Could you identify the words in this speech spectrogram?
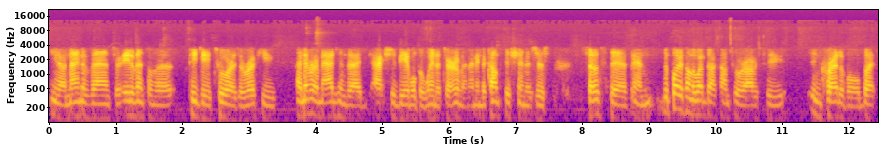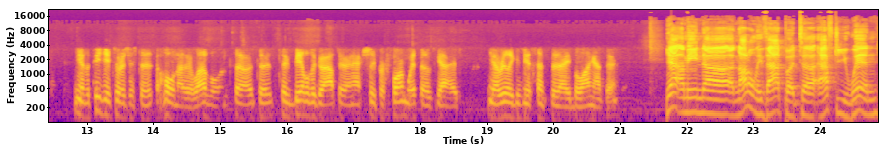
you know nine events or eight events on the PGA Tour as a rookie, I never imagined that I'd actually be able to win a tournament. I mean, the competition is just so stiff, and the players on the Web.com Tour are obviously incredible, but you know, the PGA Tour is just a, a whole nother level, and so to to be able to go out there and actually perform with those guys, you know, really gives me a sense that I belong out there. Yeah, I mean, uh, not only that, but uh, after you win,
